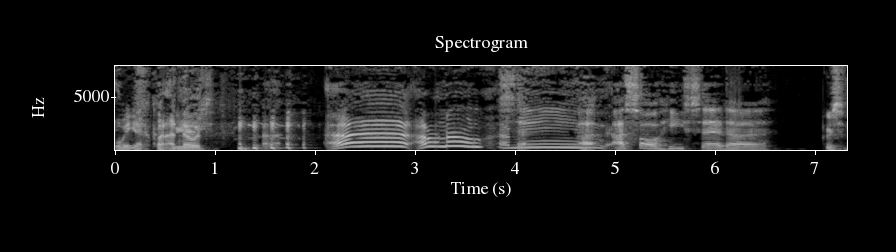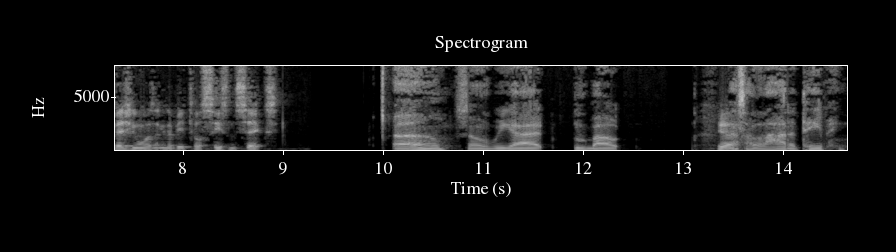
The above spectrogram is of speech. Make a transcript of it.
Well, we got, but I know it's. Uh, uh, I don't know. I mean, uh, I saw he said uh, crucifixion wasn't going to be till season six. Oh, so we got about yeah. That's a lot of taping.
